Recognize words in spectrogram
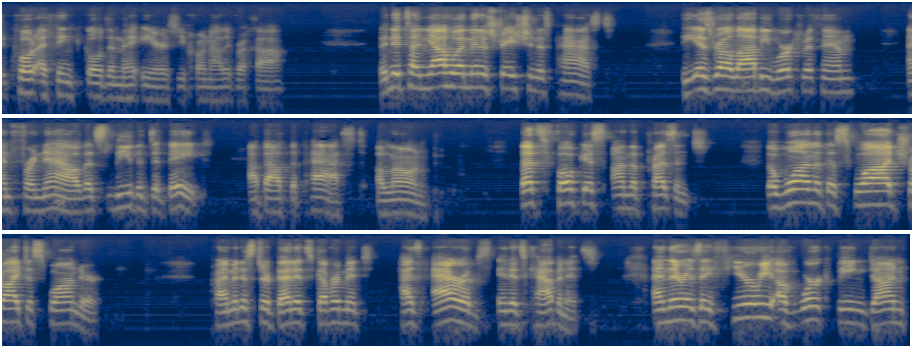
To quote, I think, Golda Meir, Zichrona Livracha. The Netanyahu administration has passed. The Israel lobby worked with him. And for now, let's leave the debate about the past alone. Let's focus on the present, the one that the squad tried to squander. Prime Minister Bennett's government has Arabs in its cabinets, and there is a fury of work being done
